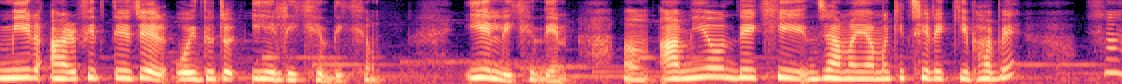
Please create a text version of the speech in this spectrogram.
মীর আরফি তেজের ওই দুটো ইয়ে লিখে দেখুন ইয়ে লিখে দিন। আমিও দেখি জামাই আমাকে ছেড়ে কীভাবে। হুম।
